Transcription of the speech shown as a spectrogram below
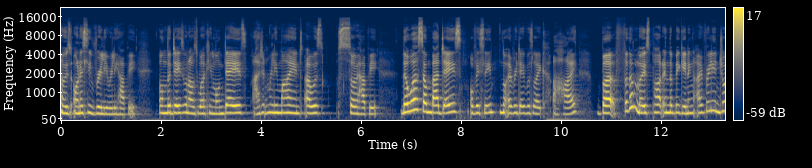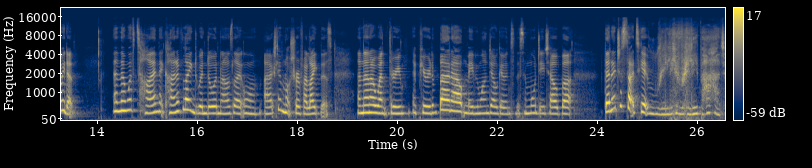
I was honestly really, really happy. On the days when I was working long days, I didn't really mind. I was so happy. There were some bad days, obviously. Not every day was like a high, but for the most part, in the beginning, I really enjoyed it. And then with time, it kind of like dwindled, and I was like, oh, I actually am not sure if I like this. And then I went through a period of burnout. Maybe one day I'll go into this in more detail, but then it just started to get really, really bad.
